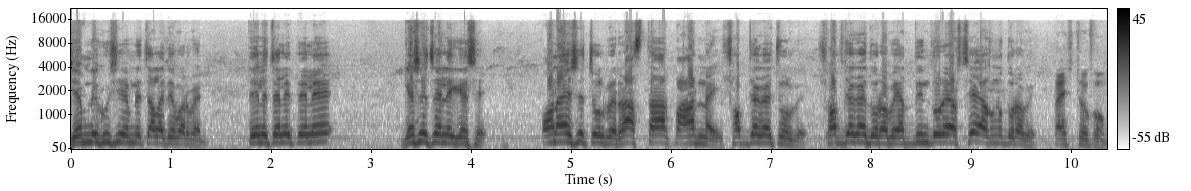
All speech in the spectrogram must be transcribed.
যেমনি খুশি এমনি চালাতে পারবেন। তেলে চাইলে তেলে গ্যাসে চাইলে গ্যাসে। অনায়াসে চলবে রাস্তা আর পাহাড় নাই সব জায়গায় চলবে সব জায়গায় দৌড়াবে এতদিন দৌড়ে আসছে এখনও দৌড়াবে। প্রাইসটাও কম।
